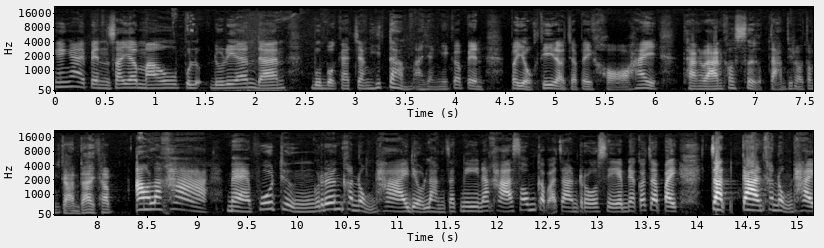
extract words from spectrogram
ง่ายๆ เป็นไซยาเมาปุรุดูเรียนดานบูบกาจังฮิตัมอะอย่างนี้ก็เป็นประโยคที่เราจะไปขอให้ทางร้านเขาเสิร์ฟตามที่เราต้องการได้ครับ เอาละค่ะ แหมพูดถึงเรื่องขนมไทยเดี๋ยวหลังจากนี้นะคะ ส้มกับอาจารย์โรเซฟเนี่ยก็จะไปจัดการขนมไทย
